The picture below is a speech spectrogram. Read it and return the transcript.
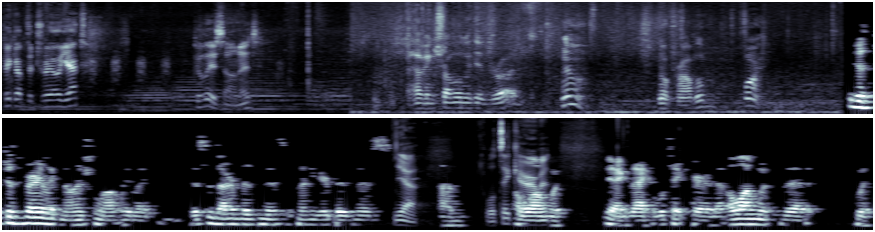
Pick up the trail yet? Billy's on it. Having trouble with your droid? No. No problem. Why? just, just very like nonchalantly like, this is our business, it's none of your business. Yeah. Um, We'll take care of it. with, yeah, exactly, we'll take care of that. Along with the, with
